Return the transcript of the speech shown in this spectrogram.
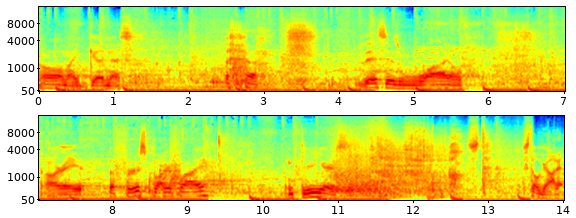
Oh my goodness. this is wild. All right, the first butterfly in three years. St- Still got it.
